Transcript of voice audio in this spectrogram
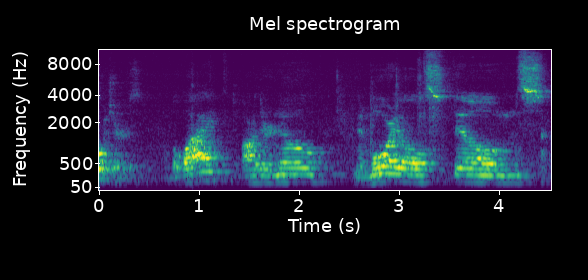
soldiers. But why are there no memorials, films,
